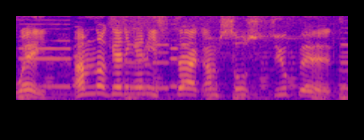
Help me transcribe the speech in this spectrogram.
Wait, I'm not getting any stack. I'm so stupid.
